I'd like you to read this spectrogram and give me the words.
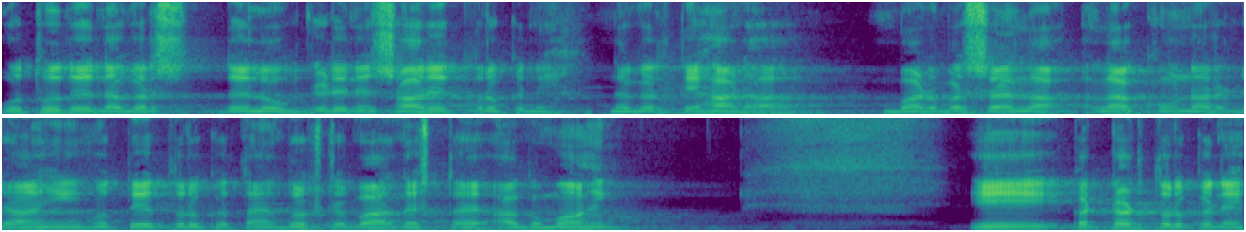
ਉਥੋਂ ਦੇ ਨਗਰ ਦੇ ਲੋਕ ਜਿਹੜੇ ਨੇ ਸਾਰੇ ਤੁਰਕ ਨੇ। ਨਗਰ ਤਿਹਾੜਾ, ਬੜ ਬਸੈ ਲੱਖੋਂ ਨਰ ਜਾਹੀ, ਹੋਤੇ ਤੁਰਕ ਤੈ ਦੁਸ਼ਟ ਬਾਦ ਨਿਸ਼ਟੈ ਅਗਮਾਹੀ ਇਹ ਕੱਟੜ ਤੁਰਕ ਨੇ।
